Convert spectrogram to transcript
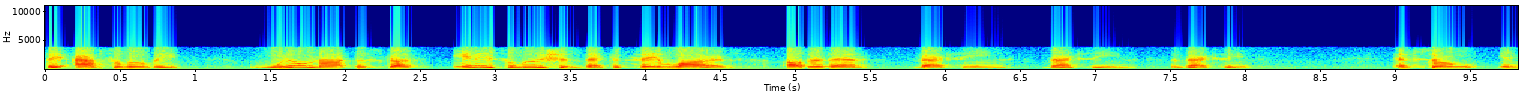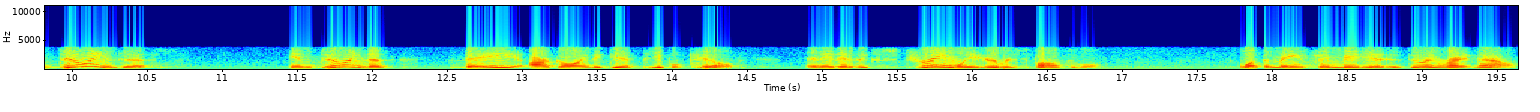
They absolutely will not discuss any solutions that could save lives other than vaccines, vaccines, vaccines. And so, in doing this, in doing this, they are going to get people killed. And it is extremely irresponsible what the mainstream media is doing right now.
